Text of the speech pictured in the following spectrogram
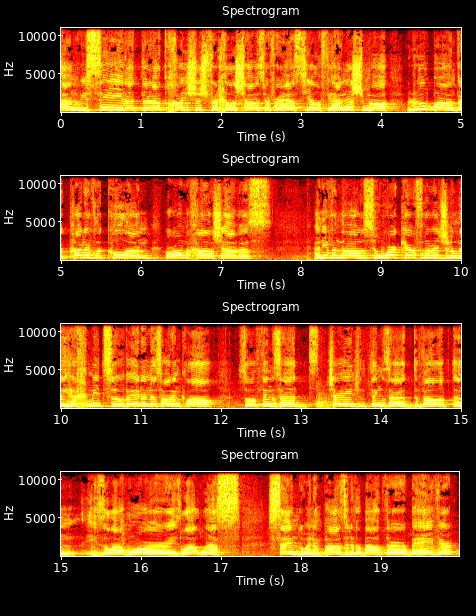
And we see that they're not chayshish for chil Shabbos for Hesya, lefi hanishma, ruban, the karev lekulan, or all mechal Shabbos. And even those who were careful originally, hechmitzu and klal. So things had changed and things had developed, and he's a lot more, he's a lot less sanguine and positive about their behavior.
